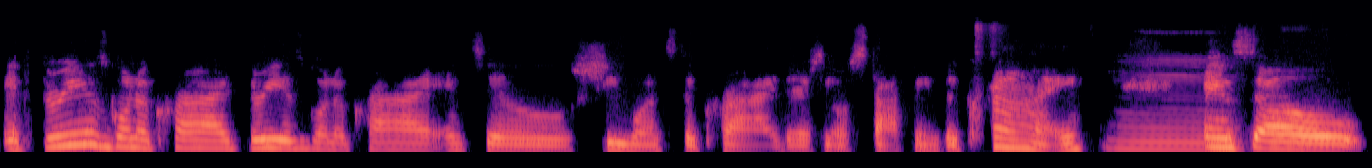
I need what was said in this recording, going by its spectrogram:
if three is going to cry, three is going to cry until she wants to cry. There's no stopping the crying. Mm. And so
